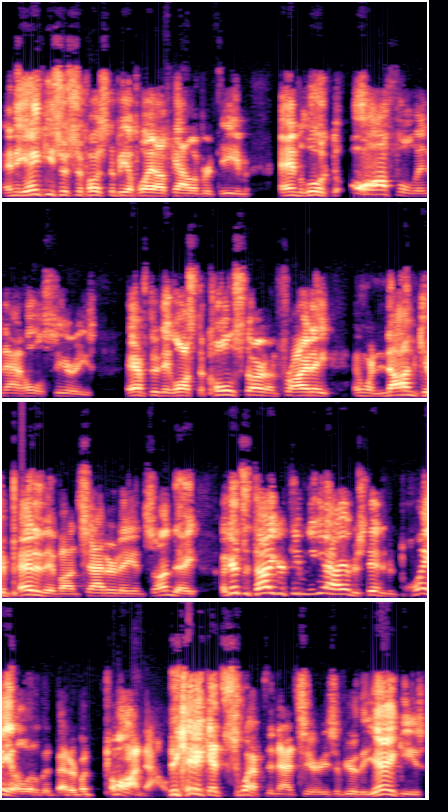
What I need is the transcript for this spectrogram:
And the Yankees are supposed to be a playoff caliber team and looked awful in that whole series after they lost the cold start on Friday and were non competitive on Saturday and Sunday. Against a Tiger team, yeah, I understand they've been playing a little bit better, but come on now. You can't get swept in that series if you're the Yankees.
